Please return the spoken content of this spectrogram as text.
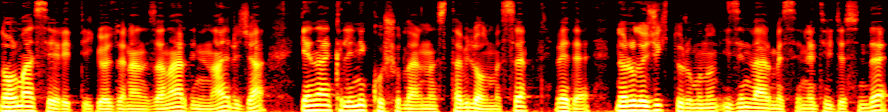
normal seyrettiği gözlenen Zanardi'nin ayrıca genel klinik koşullarının stabil olması ve de nörolojik durumunun izin vermesi neticesinde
